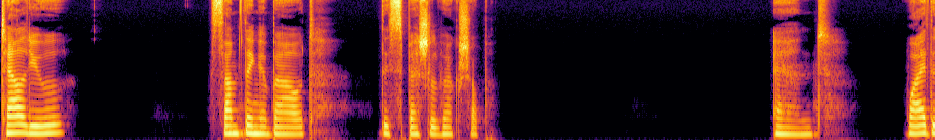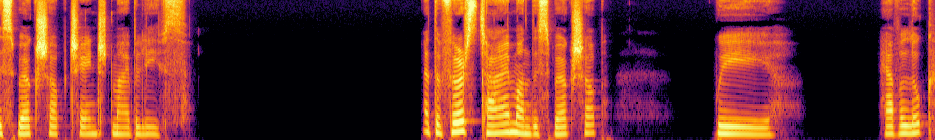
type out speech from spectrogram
tell you something about this special workshop and why this workshop changed my beliefs. At the first time on this workshop, we have a look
